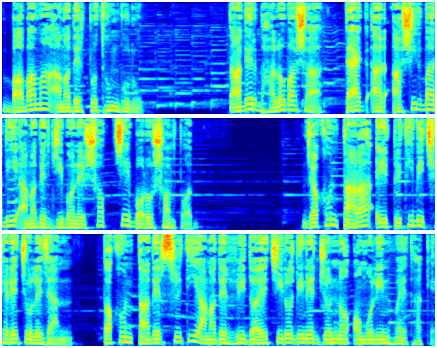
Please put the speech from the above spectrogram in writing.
বাবা মা আমাদের প্রথম গুরু। তাদের ভালোবাসা, ত্যাগ আর আশীর্বাদই আমাদের জীবনের সবচেয়ে বড় সম্পদ। যখন তারা এই পৃথিবী ছেড়ে চলে যান, তখন তাদের স্মৃতি আমাদের হৃদয়ে চিরদিনের জন্য অমলিন হয়ে থাকে।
